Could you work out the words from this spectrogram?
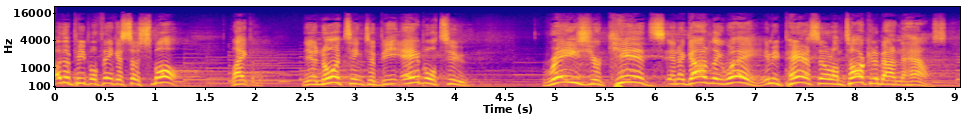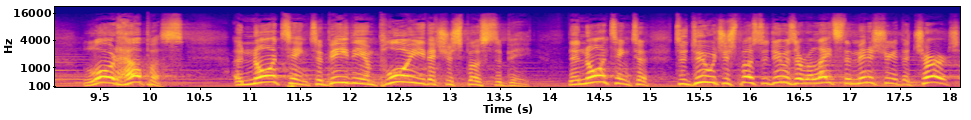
other people think is so small, like the anointing to be able to raise your kids in a godly way. I mean, parents know what I'm talking about in the house. Lord, help us. Anointing to be the employee that you're supposed to be. The anointing to, to do what you're supposed to do as it relates to ministry at the church.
